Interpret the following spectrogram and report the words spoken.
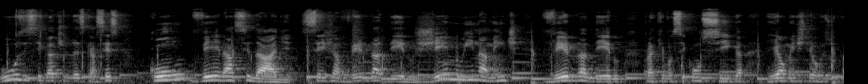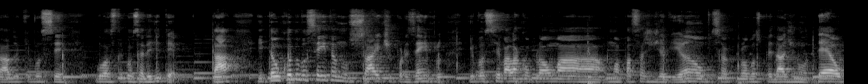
Use esse gatilho da escassez com veracidade. Seja verdadeiro, genuinamente verdadeiro, para que você consiga realmente ter o resultado que você gosta, gostaria de ter tá? Então, quando você entra no site, por exemplo, e você vai lá comprar uma, uma passagem de avião, você vai comprar uma hospedagem no hotel,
